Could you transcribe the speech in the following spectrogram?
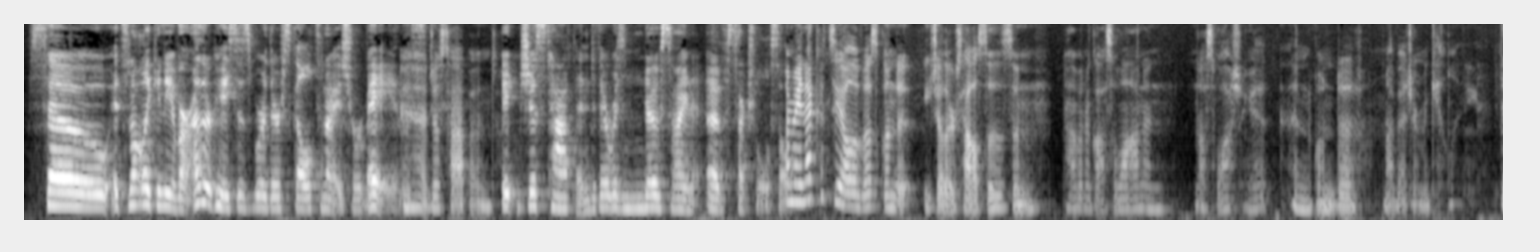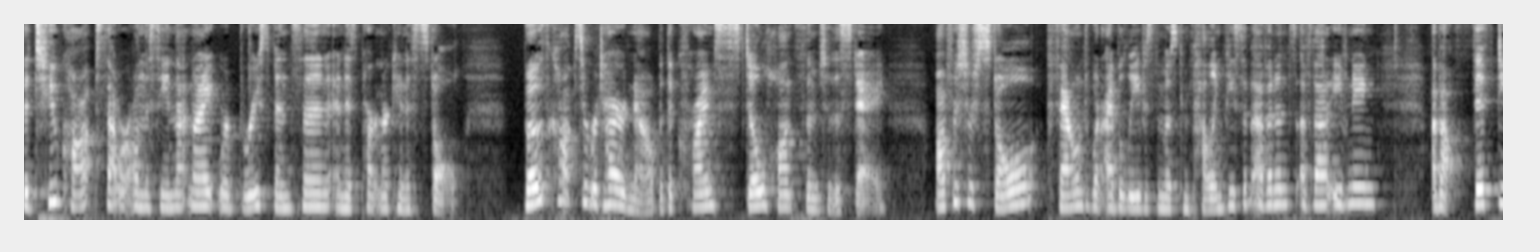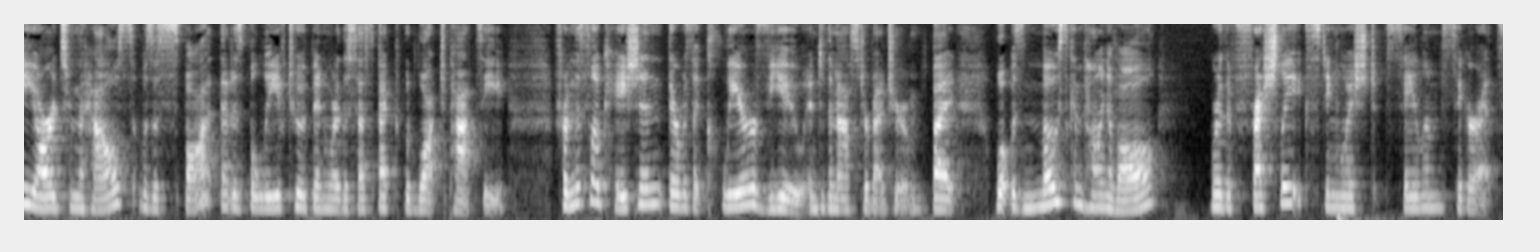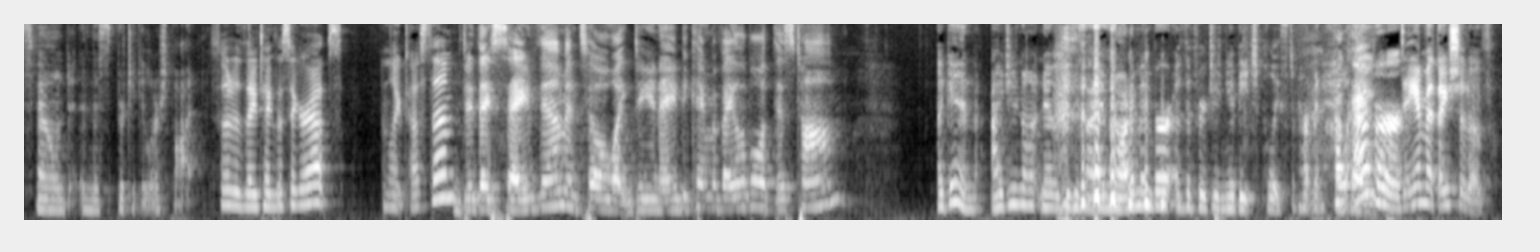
so it's not like any of our other cases where they're skeletonized remains. Yeah, it just happened. It just happened. There was no sign of sexual assault. I mean, I could see all of us going to each other's houses and having a glass of wine and us washing it and going to my bedroom and killing you. The two cops that were on the scene that night were Bruce Benson and his partner Kenneth Stoll. Both cops are retired now, but the crime still haunts them to this day. Officer Stoll found what I believe is the most compelling piece of evidence of that evening. About 50 yards from the house was a spot that is believed to have been where the suspect would watch Patsy. From this location, there was a clear view into the master bedroom, but what was most compelling of all were the freshly extinguished Salem cigarettes found in this particular spot. So did they take the cigarettes and like test them? Did they save them until like DNA became available at this time? Again, I do not know because I am not a member of the Virginia Beach Police Department. However, Damn it, they should have.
